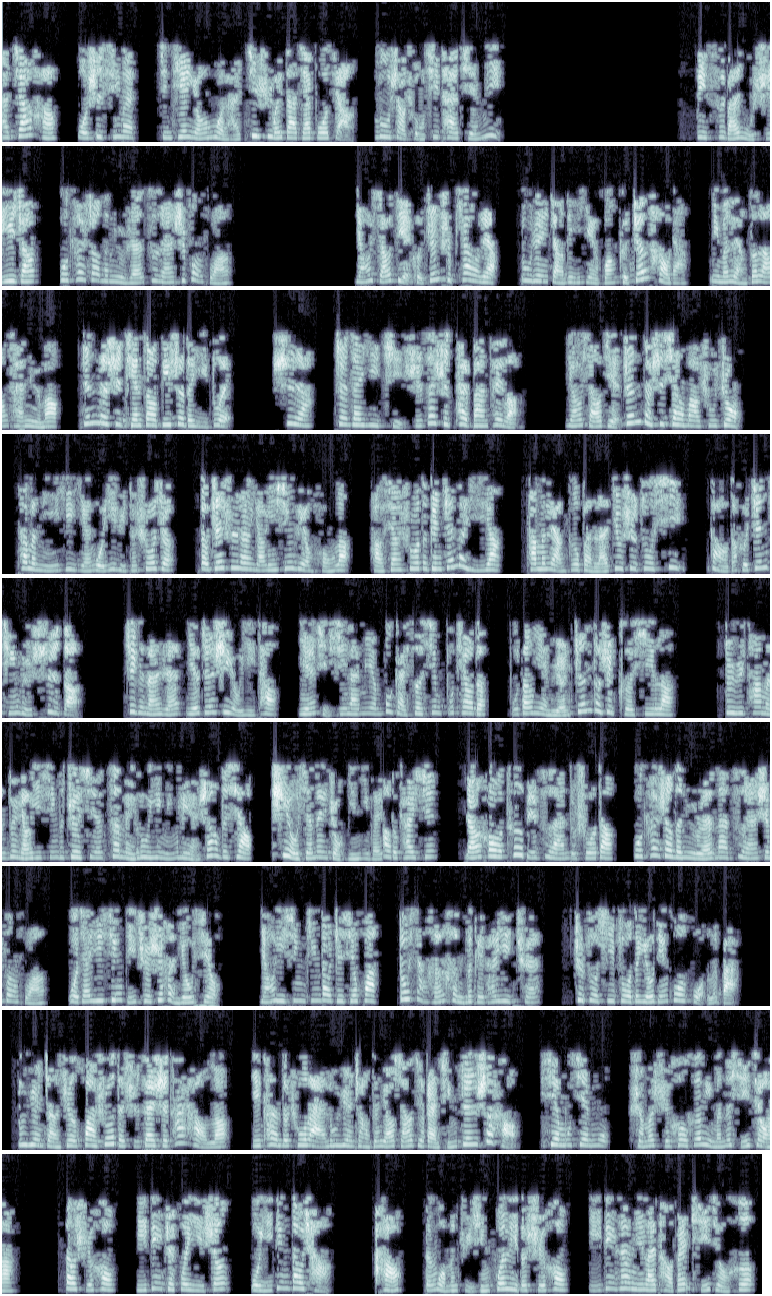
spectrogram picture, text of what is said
大家好，我是西妹，今天由我来继续为大家播讲《路上宠妻太甜蜜》第四百五十一章。我看上的女人自然是凤凰。姚小姐可真是漂亮，陆院长的眼光可真好呀！你们两个郎才女貌，真的是天造地设的一对。是啊，站在一起实在是太般配了。姚小姐真的是相貌出众。他们你一言我一语的说着，倒真是让姚一心脸红了，好像说的跟真的一样。他们两个本来就是做戏，搞得和真情侣似的。这个男人也真是有一套，演起戏来面不改色心不跳的，不当演员真的是可惜了。对于他们对姚一新的这些赞美，陆一鸣脸上的笑是有些那种引以为傲的开心，然后特别自然的说道：“我看上的女人，那自然是凤凰。”我家一心的确是很优秀。姚一星听到这些话，都想狠狠的给他一拳。这做戏做的有点过火了吧？陆院长这话说的实在是太好了，也看得出来陆院长跟姚小姐感情真是好，羡慕羡慕。什么时候喝你们的喜酒啊？到时候一定这会一声，我一定到场。好，等我们举行婚礼的时候，一定让你来讨杯喜酒喝。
